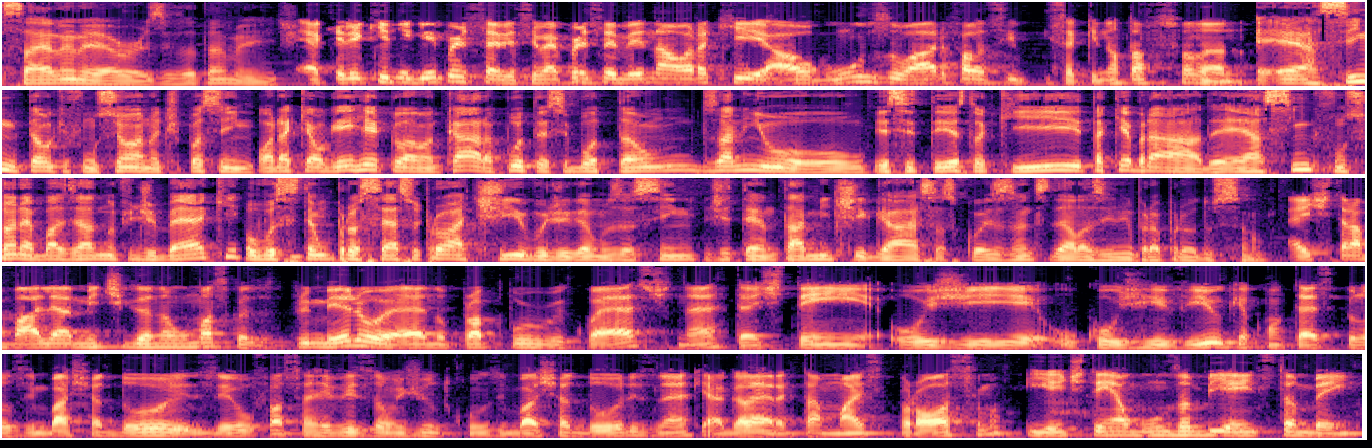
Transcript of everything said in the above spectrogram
silent errors, exatamente. É aquele que ninguém percebe. Você vai perceber na hora que algum usuário fala assim, isso aqui não tá funcionando. É, é assim então que funciona? Tipo assim, hora que alguém reclama, cara, puta, esse botão desalinhou, ou esse texto aqui tá quebrado. É assim que funciona? É baseado no feedback? Ou você tem um processo proativo, digamos assim, de tentar mitigar essas coisas antes delas irem pra produção? A gente trabalha mitigando algumas coisas. Primeiro é no próprio pull request, né? Então a gente tem hoje o code review que acontece pelos embaixadores, eu faço a revisão junto com os embaixadores, né? Que é a galera que tá mais próxima. E a gente tem alguns ambientes também,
